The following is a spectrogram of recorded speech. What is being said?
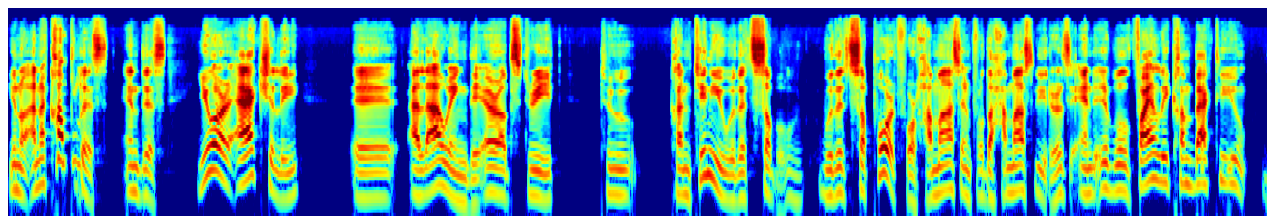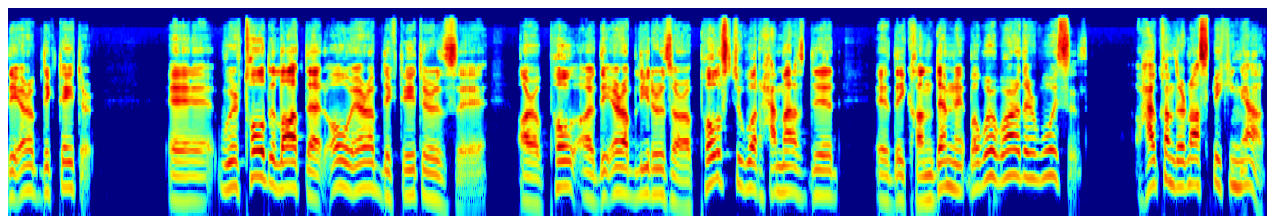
you know, an accomplice in this. You are actually uh, allowing the Arab street to continue with its with its support for Hamas and for the Hamas leaders, and it will finally come back to you, the Arab dictator. Uh, we're told a lot that oh, Arab dictators uh, are opposed, or the Arab leaders are opposed to what Hamas did. Uh, they condemn it, but where, where, are their voices? How come they're not speaking out?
